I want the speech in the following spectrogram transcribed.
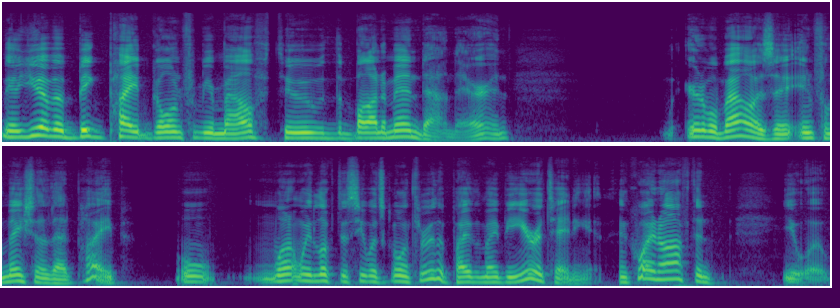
you, know, you have a big pipe going from your mouth to the bottom end down there, and irritable bowel is an inflammation of that pipe. Well, why don't we look to see what's going through the pipe that might be irritating it? And quite often, you,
